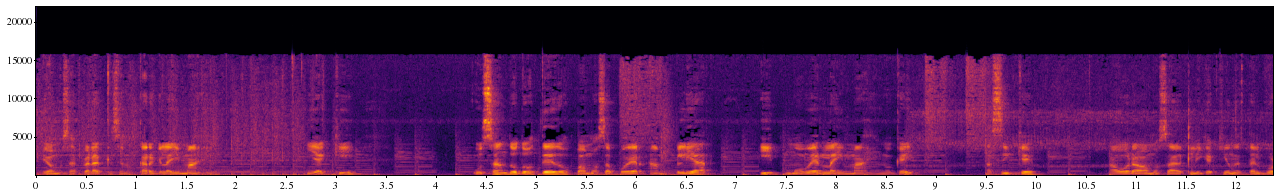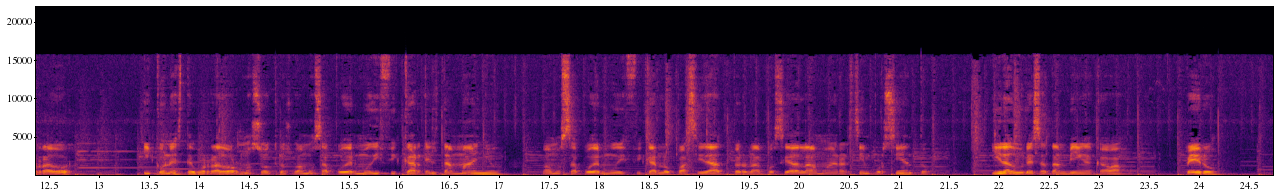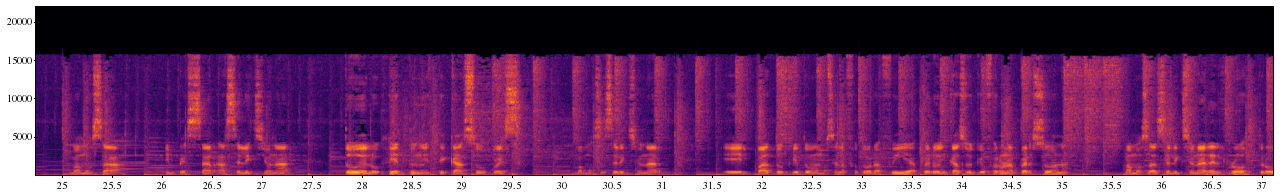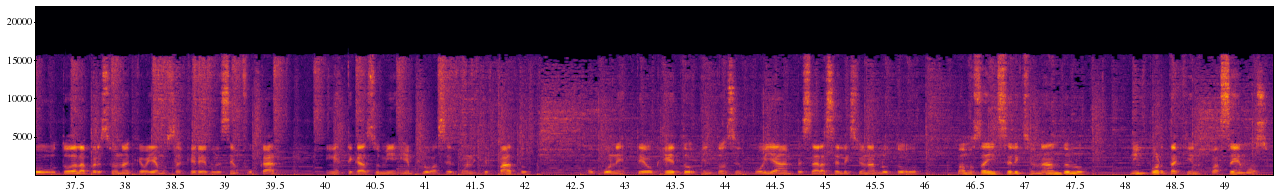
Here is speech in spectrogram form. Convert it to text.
Y vamos a esperar que se nos cargue la imagen. Y aquí usando dos dedos vamos a poder ampliar y mover la imagen ok así que ahora vamos a dar clic aquí donde está el borrador. Y con este borrador nosotros vamos a poder modificar el tamaño. Vamos a poder modificar la opacidad pero la opacidad la vamos a dar al 100% y la dureza también acá abajo. Pero vamos a empezar a seleccionar todo el objeto. En este caso pues vamos a seleccionar el pato que tomamos en la fotografía. Pero en caso de que fuera una persona vamos a seleccionar el rostro o toda la persona que vayamos a querer desenfocar en este caso mi ejemplo va a ser con este pato o con este objeto. Entonces voy a empezar a seleccionarlo todo. Vamos a ir seleccionándolo. No importa que nos pasemos.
